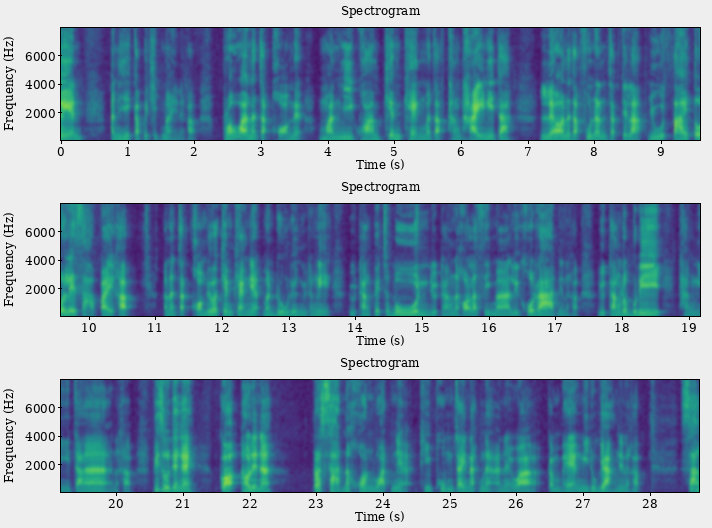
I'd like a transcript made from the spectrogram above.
มร อันนี้ให้กลับไปคิดใหม่นะครับ เพราะว่าอาณาจักรขอมเนี่ยมันมีความเข้มแข็งมาจากทางไทยนี่จ้ะแล้วอาณาจักรฟูนันจากรเจระอยู่ใต้ตัวเลสาไปครับอาณาจักรขอมที่ว่าเข้มแข็งเนี่ยมันรุ่งเรืองอยู่ทางนี้ อยู่ทางเพชรบูรณ์อยู่ทางนครราชสีมาหรือโคราชเนี่ยนะครับ อยู่ทางลบบุรีทางนี้จ้านะครับ พิสูจน์ยังไงก็เอาเลยนะ ปราสาทนครวัดเนี่ยที่ภูมิใจนักหนาเนี่ยว่ากำแพงมีทุกอย่างเนี่ยนะครับ สร้าง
